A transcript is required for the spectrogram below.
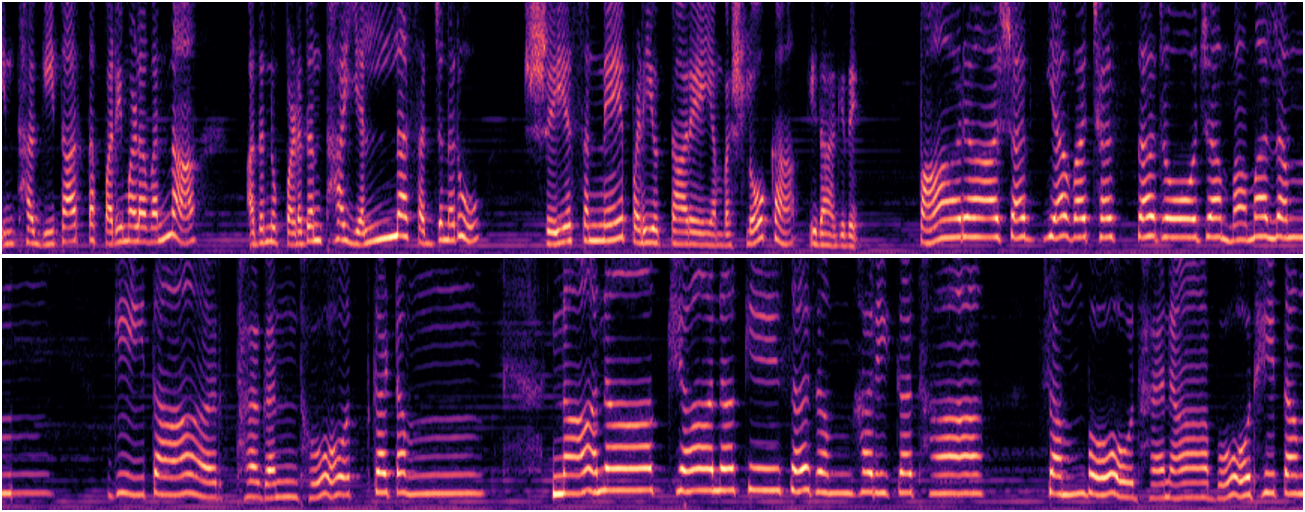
ಇಂಥ ಗೀತಾರ್ಥ ಪರಿಮಳವನ್ನ ಅದನ್ನು ಪಡೆದಂಥ ಎಲ್ಲ ಸಜ್ಜನರು ಶ್ರೇಯಸ್ಸನ್ನೇ ಪಡೆಯುತ್ತಾರೆ ಎಂಬ ಶ್ಲೋಕ ಇದಾಗಿದೆ. ಪಾರಾಶರ್ಯವಚ ಸರೋಜ ಮಮಲಂ ಗೀತಾರ್ಥಗಂಧೋತ್ಕಟಂ नानाख्यानकेसरं हरिकथा सम्बोधनाबोधितं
